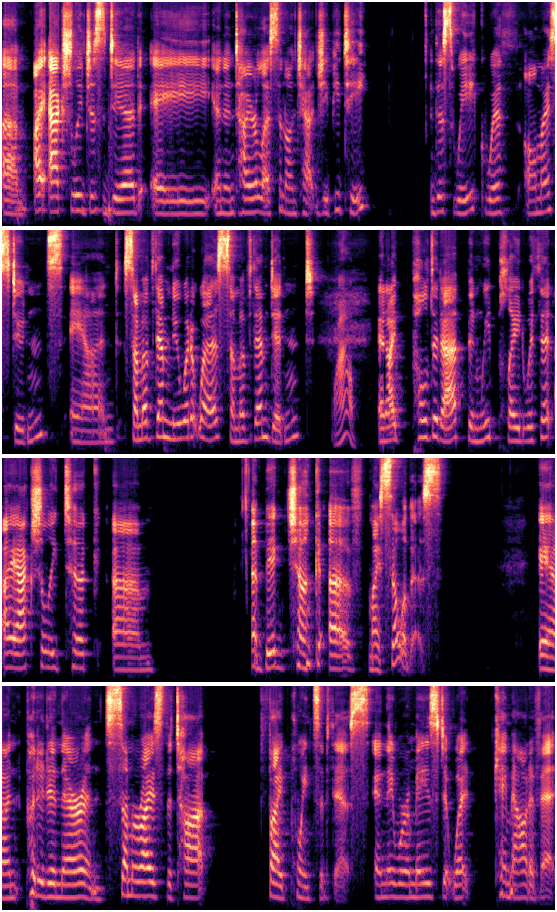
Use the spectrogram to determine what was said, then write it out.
um, i actually just did a an entire lesson on chat gpt this week with all my students and some of them knew what it was some of them didn't wow and I pulled it up and we played with it. I actually took um, a big chunk of my syllabus and put it in there and summarized the top five points of this. And they were amazed at what came out of it.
